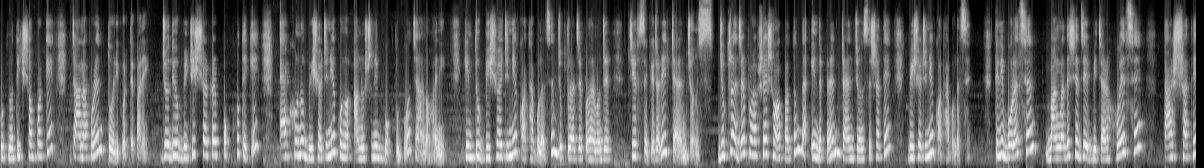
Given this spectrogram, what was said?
কূটনৈতিক সম্পর্কে টানাপোড়েন তৈরি করতে পারে। যদিও ব্রিটিশ সরকার পক্ষ থেকে এখনও বিষয়টি নিয়ে কোনো আনুষ্ঠানিক বক্তব্য জানানো হয়নি। কিন্তু বিষয়টি নিয়ে কথা বলেছেন যুক্তরাজ্যের প্রধানমন্ত্রীর চিফ সেক্রেটারি ড্যারেন জোন্স। যুক্তরাজ্যের প্রভাবশালী সংবাদ দ্য ইন্ডিপেন্ডেন্ট ড্যারেন জোন্সের সাথে বিষয়টি নিয়ে কথা বলেছে। তিনি বলেছেন, বাংলাদেশে যে বিচার হয়েছে, তার সাথে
